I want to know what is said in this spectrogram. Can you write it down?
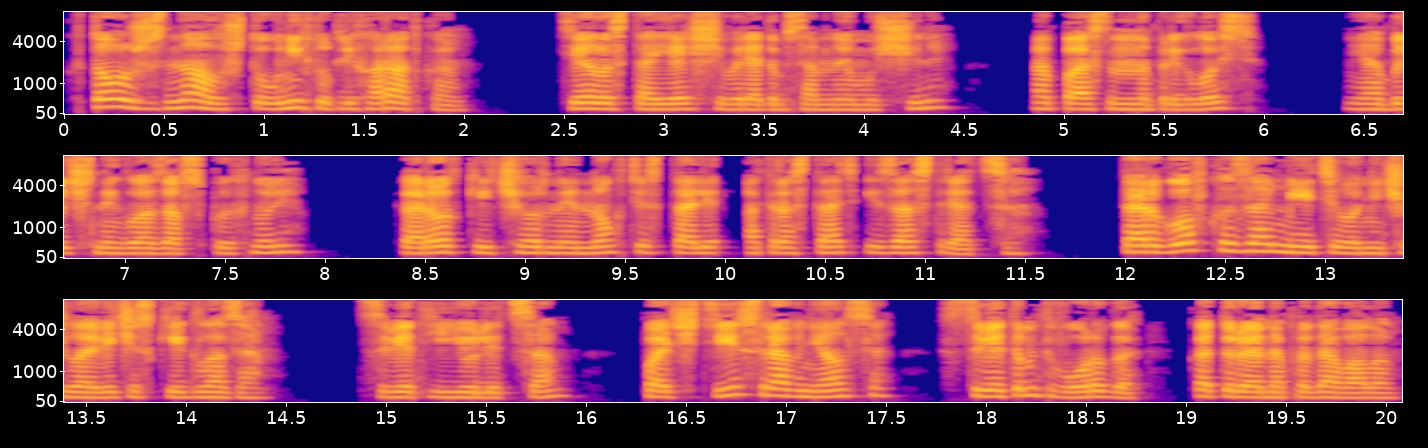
Кто ж знал, что у них тут лихорадка? Тело стоящего рядом со мной мужчины опасно напряглось, необычные глаза вспыхнули, короткие черные ногти стали отрастать и заостряться. Торговка заметила нечеловеческие глаза. Цвет ее лица почти сравнялся с цветом творога, который она продавала.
